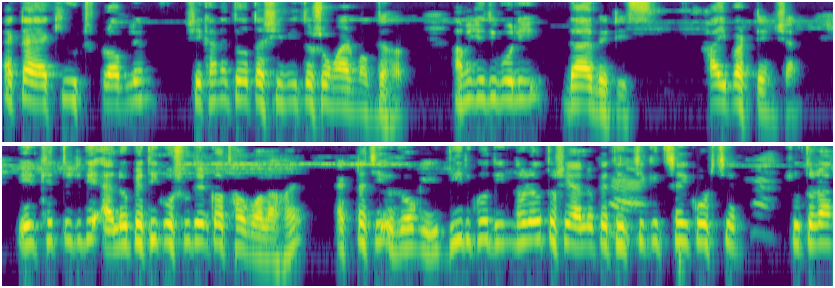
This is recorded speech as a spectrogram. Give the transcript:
একটা অ্যাকিউট প্রবলেম সেখানে তো তার সীমিত সময়ের মধ্যে হবে। আমি যদি বলি ডায়াবেটিস হাইপার টেনশন এর ক্ষেত্রে যদি অ্যালোপ্যাথিক ওষুধের কথাও বলা হয় একটা চি- রোগী দীর্ঘদিন ধরেও তো সে অ্যালোপ্যাথিক হ্যাঁ। চিকিৎসাই করছেন হ্যাঁ। সুতরাং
